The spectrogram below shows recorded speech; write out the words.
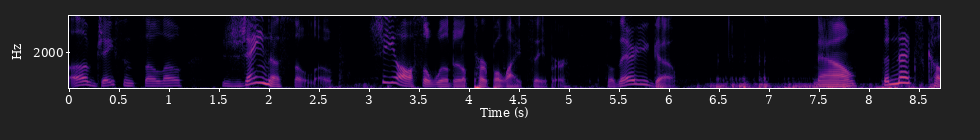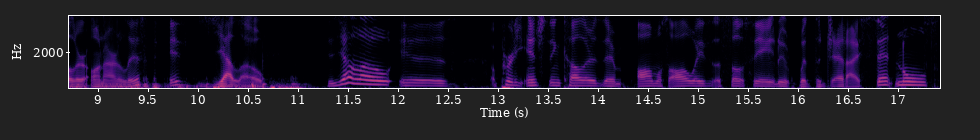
of Jacen Solo, Jaina Solo. She also wielded a purple lightsaber. So there you go. Now, the next color on our list is yellow. Yellow is a pretty interesting color. They're almost always associated with the Jedi Sentinels,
